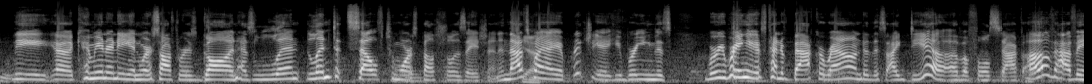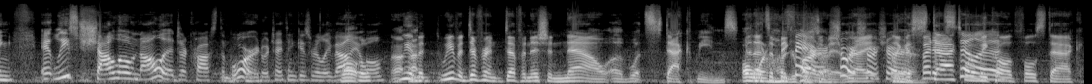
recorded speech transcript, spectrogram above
the uh, community and where software has gone has lent, lent itself to more specialization, and that's Yeah. why I appreciate you bringing this. We're bringing us kind of back around to this idea of a full stack of having at least shallow knowledge across the board, which I think is really valuable. Uh, we have I'm- a we have a different definition now of what stack means, Oh, and that's a big part of it, Sure, right? sure, sure. Like Yeah. a stack still when we a- call full stack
